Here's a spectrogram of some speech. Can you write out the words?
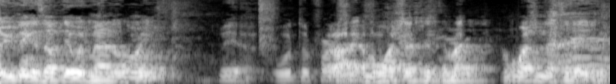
you think it's up there with Mandalorian? Yeah, with the first. right, I'm gonna watch that shit tonight. I'm watching that today. Then.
